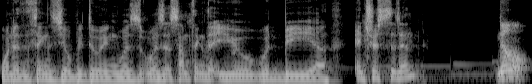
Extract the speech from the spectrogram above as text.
one of the things you'll be doing was was it something that you would be uh, interested in? No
